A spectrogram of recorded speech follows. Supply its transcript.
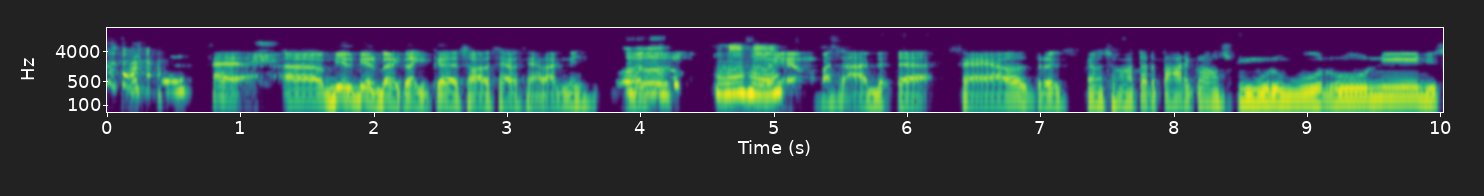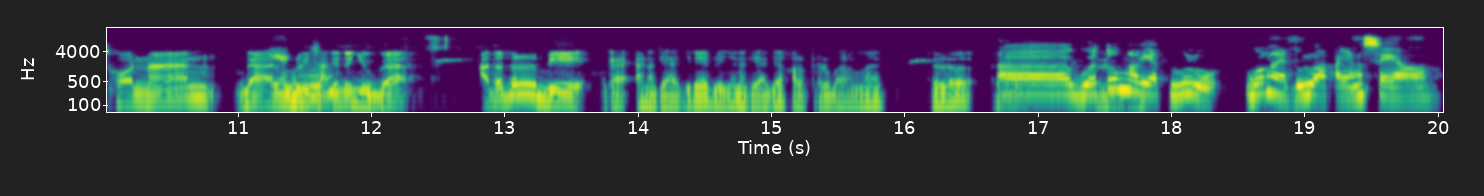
eh, eh, Bill, Bill, balik lagi ke soal sel-selan nih. Lo tuh Mhm. eh, yang pas ada sel, terus yang sangat tertarik langsung buru-buru nih diskonan dan Iya. beli saat itu juga. Atau tuh lebih kayak ah, nanti aja deh belinya nanti aja kalau perlu banget. Lo, Eh, gue tuh ngeliat dulu, gue ngeliat dulu apa yang sale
